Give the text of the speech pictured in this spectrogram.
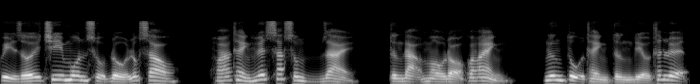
Quỷ giới chi môn sụp đổ lúc sau, hóa thành huyết sát sung dài, từng đạo màu đỏ quang ảnh, ngưng tụ thành từng điều thất luyện,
